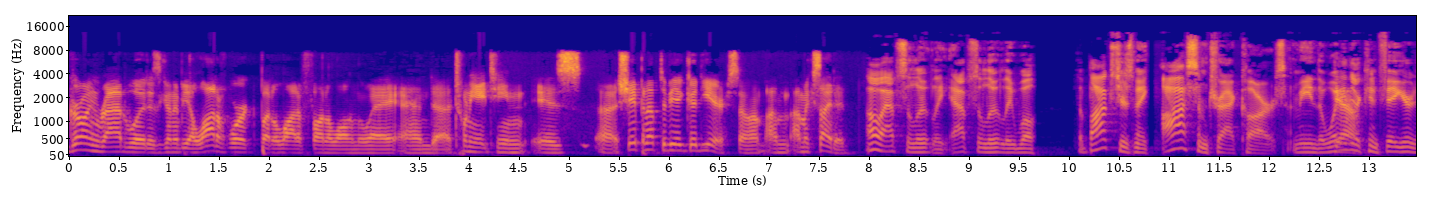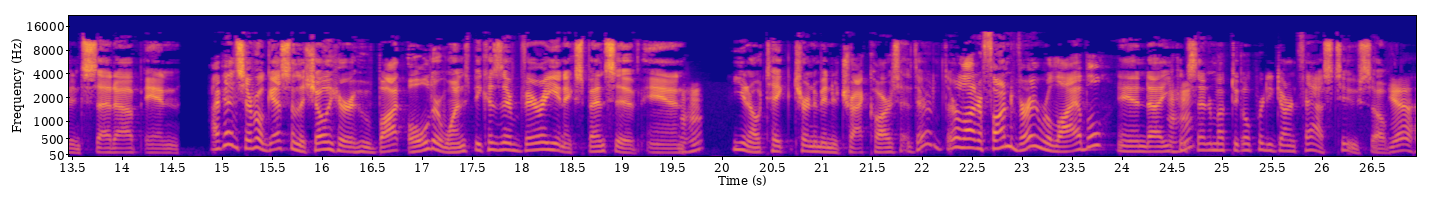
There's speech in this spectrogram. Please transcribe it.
growing Radwood is going to be a lot of work, but a lot of fun along the way. And uh, 2018 is uh, shaping up to be a good year, so I'm I'm, I'm excited. Oh, absolutely. Absolutely. Well, the Boxsters make awesome track cars. I mean, the way Yeah. they're configured and set up. And I've had several guests on the show here who bought older ones because they're very inexpensive and, Mhm. you know, take, turn them into track cars. They're, they're a lot of fun, very reliable, and uh, you can set them up to go pretty darn fast too. So, Mm-hmm. Yeah,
